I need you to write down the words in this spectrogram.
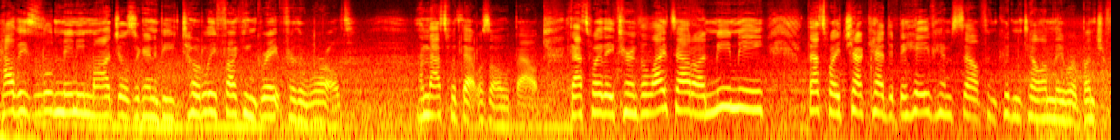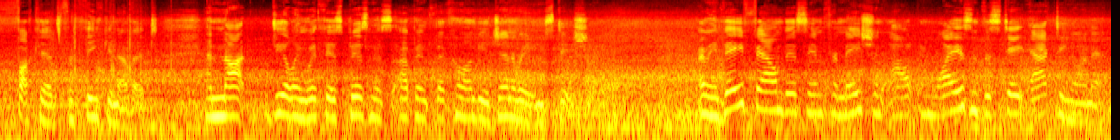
how these little mini modules are going to be totally fucking great for the world. And that's what that was all about. That's why they turned the lights out on Mimi. That's why Chuck had to behave himself and couldn't tell them they were a bunch of fuckheads for thinking of it and not dealing with this business up at the Columbia Generating Station. I mean, they found this information out, and why isn't the state acting on it?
